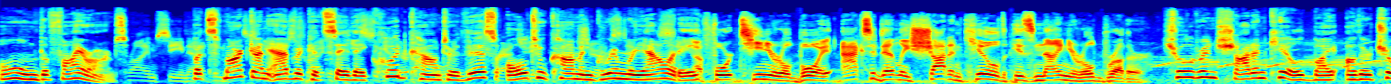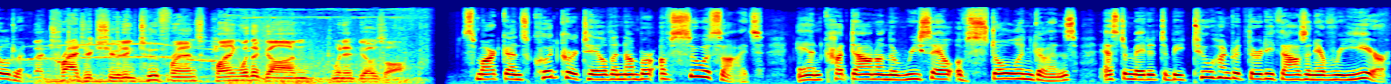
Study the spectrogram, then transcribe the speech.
owned the firearms. But smart gun advocates say they could counter this all too common grim reality. A 14 year old boy accidentally shot and killed his nine year old brother. Children shot and killed by other children. That tragic shooting, two friends playing with a gun when it goes off. Smart guns could curtail the number of suicides and cut down on the resale of stolen guns, estimated to be 230,000 every year.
